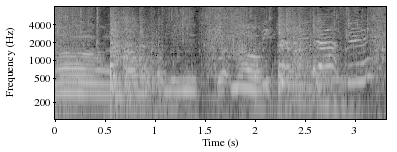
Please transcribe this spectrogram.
Ah, damo kami no. Picture ni Dabi.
